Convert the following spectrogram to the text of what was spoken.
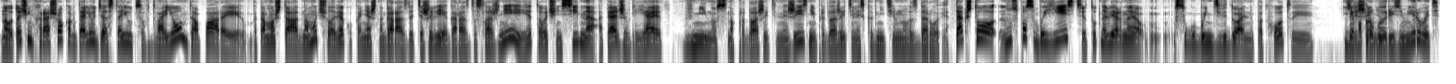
Но вот очень хорошо, когда люди остаются вдвоем, да, парой, потому что одному человеку, конечно, гораздо тяжелее, гораздо сложнее, и это очень сильно, опять же, влияет в минус на продолжительность жизни и продолжительность когнитивного здоровья. Так что, ну, способы есть. Тут, наверное, сугубо индивидуальный подход и Я решение. попробую резюмировать.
